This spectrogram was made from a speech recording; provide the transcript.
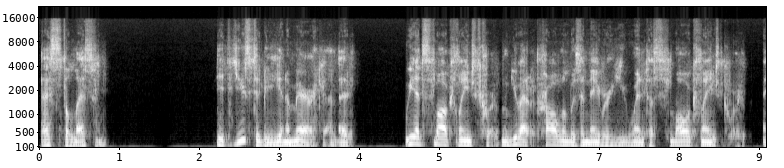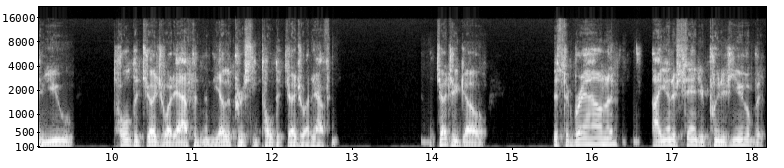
That's the lesson. It used to be in America that we had small claims court. When you had a problem with a neighbor, you went to small claims court and you told the judge what happened, and the other person told the judge what happened. The judge would go, Mr. Brown, I understand your point of view, but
